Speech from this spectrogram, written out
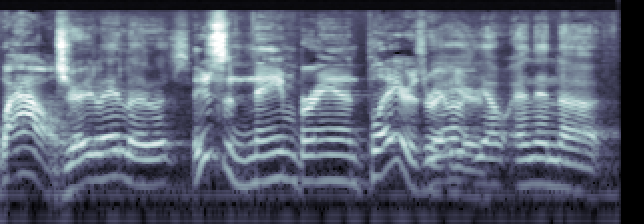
wow. Jerry Lee Lewis. These are some name brand players right yeah, here. yeah, and then uh,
